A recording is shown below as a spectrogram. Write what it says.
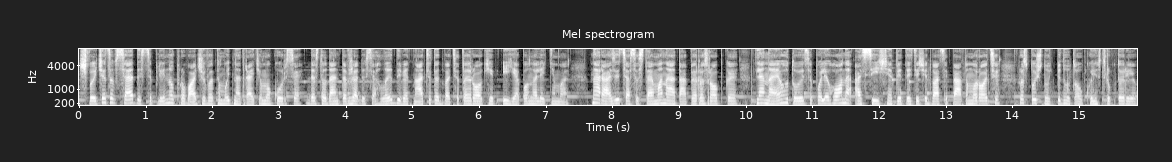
Швидше за все, дисципліну впроваджуватимуть на третьому курсі, де студенти вже досягли 19-20 років і є повнолітніми. Наразі ця система на етапі розробки. Для неї готуються полігони, а з січня 2025 році розпочнуть підготовку інструкторів.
